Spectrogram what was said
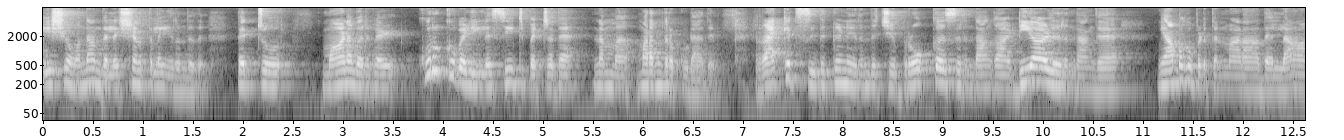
ரேஷியோ வந்து அந்த லட்சணத்தில் இருந்தது. பெற்றோர் மாணவர்கள் குறுக்கு வழியில் சீட் பெற்றதை நம்ம மறந்துடக்கூடாது ராக்கெட்ஸ் இதுக்குன்னு இருந்துச்சு புரோக்கர்ஸ் இருந்தாங்க அடியாள் இருந்தாங்க ஞாபகப்படுத்தணுமாடா அதெல்லாம்?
